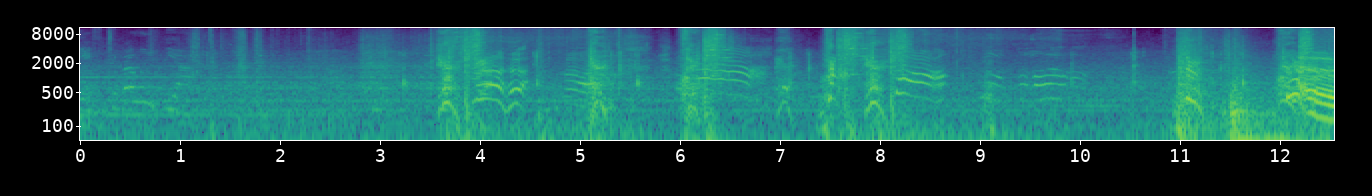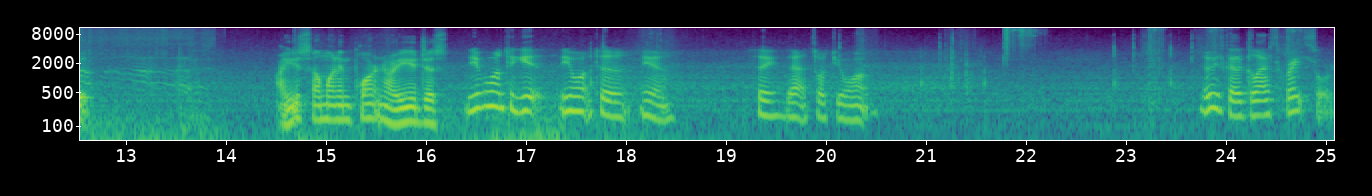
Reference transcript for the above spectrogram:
gift to Boethiah. Dude, Are you someone important or are you just. you want to get, you want to, yeah. See, that's what you want. Oh, he's got a glass greatsword.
